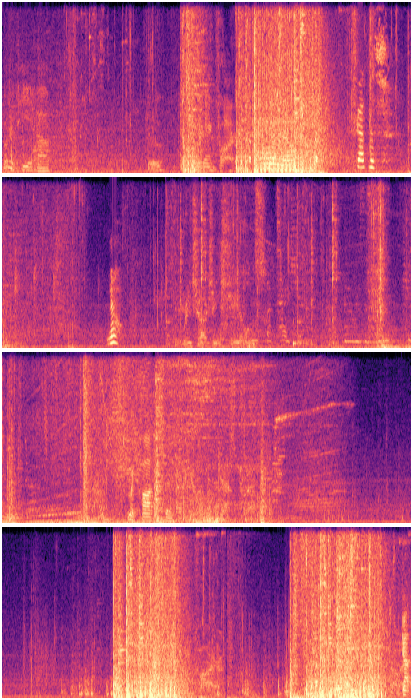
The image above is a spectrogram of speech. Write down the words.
What did he have? Ooh. Taking. Oh no. Got this. No. Recharging shields. I'm a caustic. Gas trap. Taking fire. Got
